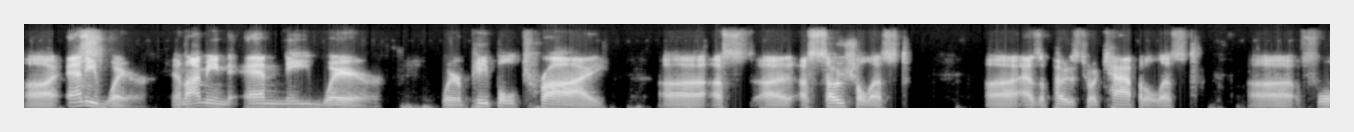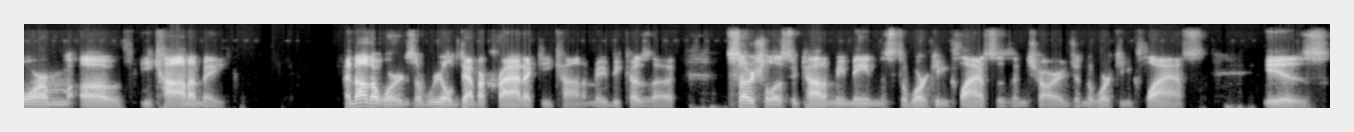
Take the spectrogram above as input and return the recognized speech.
Uh, anywhere, and I mean anywhere, where people try uh, a, a, a, socialist uh, as opposed to a capitalist uh, form of economy. In other words, a real democratic economy, because a socialist economy means the working class is in charge, and the working class is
